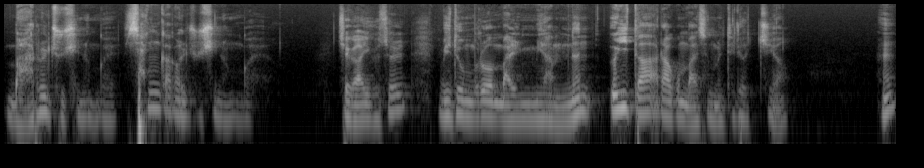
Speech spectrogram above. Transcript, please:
말을 주시는 거예요. 생각을 주시는 거예요. 제가 이것을 믿음으로 말미암는 의다라고 말씀을 드렸지요. 예?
